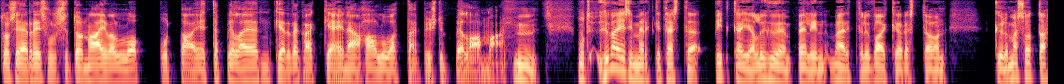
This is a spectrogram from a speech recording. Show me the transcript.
tosiaan resurssit on aivan loppu tai että pelaajat kerta kaikkiaan enää halua tai pysty pelaamaan. Hmm. Mutta hyvä esimerkki tästä pitkän ja lyhyen pelin määrittelyvaikeudesta on kylmä sota,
